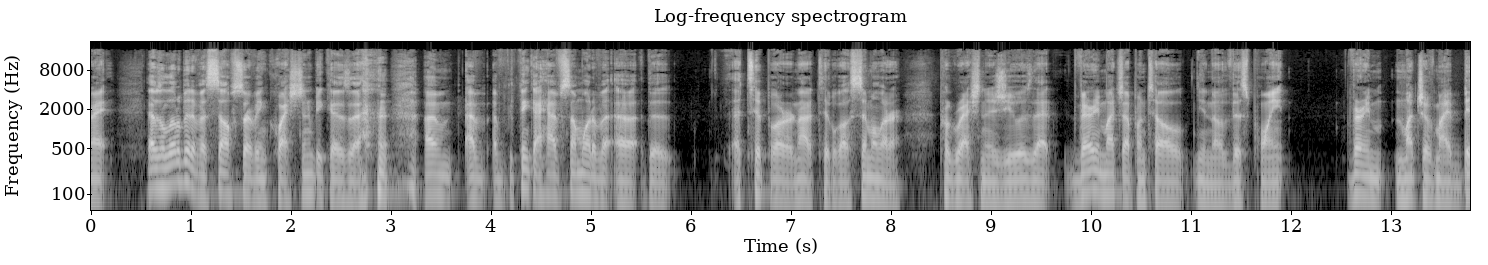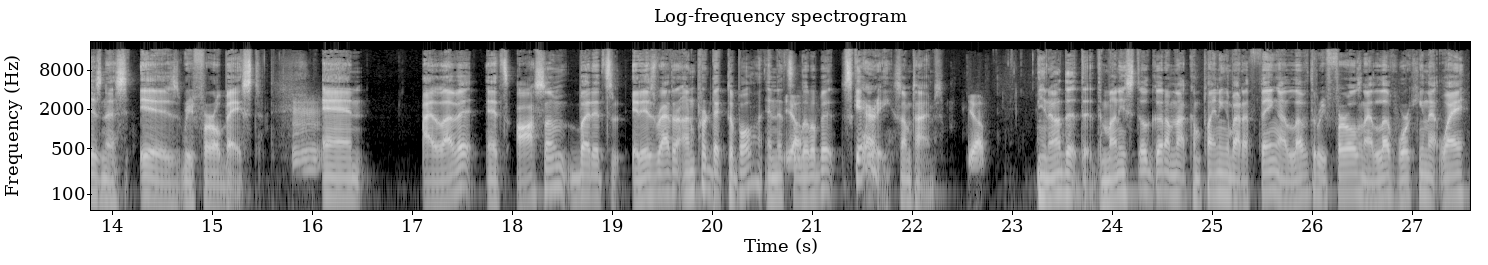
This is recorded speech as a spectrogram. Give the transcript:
right. That was a little bit of a self-serving question because uh, um, I, I, think I have somewhat of a, uh, the a tip or not a typical, a similar progression as you. Is that very much up until you know this point, very much of my business is referral based, and I love it. It's awesome, but it's it is rather unpredictable and it's a little bit scary sometimes. Yep. You know, the, the the money's still good. I'm not complaining about a thing. I love the referrals and I love working that way,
